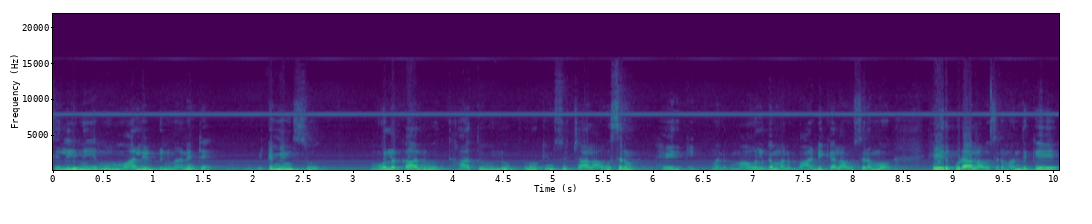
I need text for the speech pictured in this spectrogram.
selenium molybdenum అంటే విటమిన్స్ మూలకాలు ధాతువులు ప్రోటీన్స్ చాలా అవసరం హెయిర్కి. మనకు మామూలుగా మన బాడీకి అలా అవసరమో హెయిర్ కూడా అలా అవసరం. అందుకే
